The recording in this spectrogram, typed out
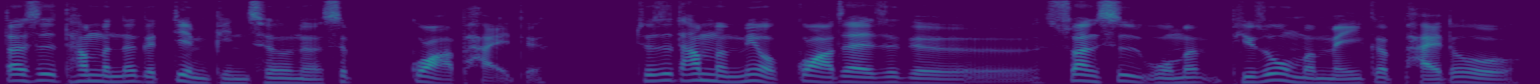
但是他们那个电瓶车呢是挂牌的，就是他们没有挂在这个，算是我们，比如说我们每一个牌都有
